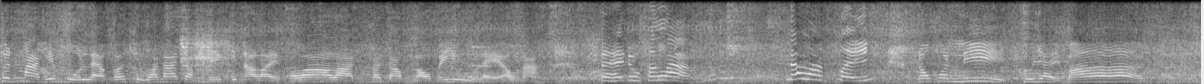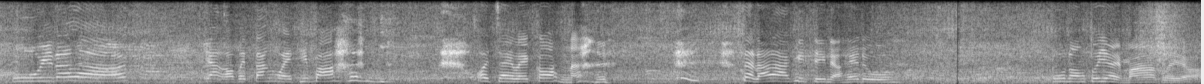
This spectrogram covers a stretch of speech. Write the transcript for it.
ขึ้นมาที่ฟู้ดแล้วก็คิดว่าน่าจะไม่ได้กินอะไร เพราะว่าร้านประจำเราไม่อยู่แล้วนะ แต่ให้ดูข้างหลัง น่ารักไหมน้องมอลลี่ตัวใหญ่มาก อุ้ยน่ารัก อยากเอาไปตั้งไว้ที่บ้าน อดใจไว้ก่อนนะ แต่น่ารักจริงๆเดี๋ยวให้ดู ดูน้องตัวใหญ่มากเลยอะ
